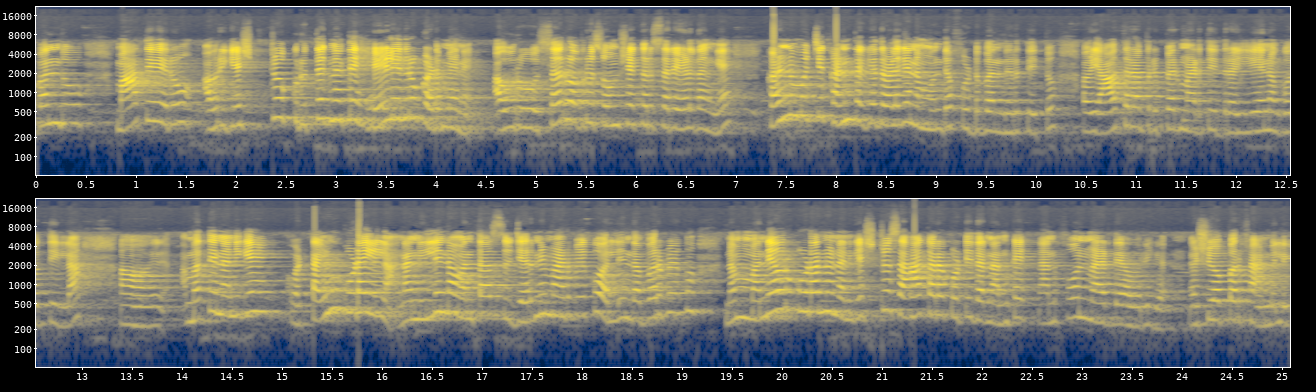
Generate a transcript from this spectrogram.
ಬಂದು ಮಾತೆಯರು ಅವ್ರಿಗೆ ಎಷ್ಟು ಕೃತಜ್ಞತೆ ಹೇಳಿದರೂ ಕಡಿಮೆನೆ. ಅವರು ಸರ್ ಒಬ್ಬರು ಸೋಮಶೇಖರ್ ಸರ್ ಹೇಳ್ದಂಗೆ ಕಣ್ಣು ಮುಚ್ಚಿ ಕಣ್ಣು ತೆಗೆಯೋದ್ರೊಳಗೆ ನಮ್ಮ ಮುಂದೆ ಫುಡ್ ಬಂದಿರ್ತಿತ್ತು. ಅವ್ರು ಯಾವ ಥರ ಪ್ರಿಪೇರ್ ಮಾಡ್ತಿದ್ರು ಏನೋ ಗೊತ್ತಿಲ್ಲ. ಮತ್ತು ನನಗೆ ಟೈಮ್ ಕೂಡ ಇಲ್ಲ. ನಾನು ಇಲ್ಲಿಂದ ಒಂದು ತಾಸು ಜರ್ನಿ ಮಾಡಬೇಕು, ಅಲ್ಲಿಂದ ಬರಬೇಕು. ನಮ್ಮ ಮನೆಯವರು ಕೂಡ ನನಗೆ ಎಷ್ಟು ಸಹಕಾರ ಕೊಟ್ಟಿದ್ದಾರೆ ನನ್ನ ಕೈ. ನಾನು ಫೋನ್ ಮಾಡಿದೆ ಅವರಿಗೆ. ಶಿವಪ್ಪರ್ ಫ್ಯಾಮಿಲಿ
